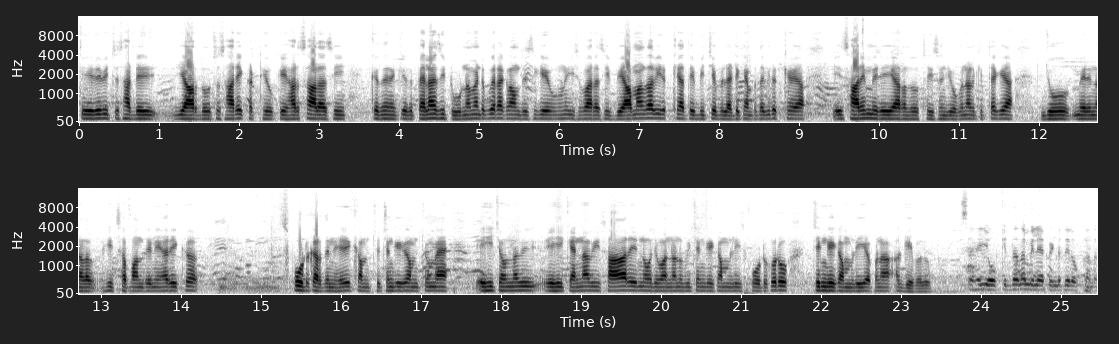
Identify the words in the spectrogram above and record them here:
ਤੇ ਇਹਦੇ ਵਿੱਚ ਸਾਡੇ ਯਾਰ ਦੋਸਤ ਸਾਰੇ ਇਕੱਠੇ ਹੋ ਕੇ ਹਰ ਸਾਲ ਅਸੀਂ ਕਿਤੇ ਨਾ ਕਿਤੇ ਪਹਿਲਾਂ ਅਸੀਂ ਟੂਰਨਾਮੈਂਟ ਵਗੈਰਾ ਕਰਾਉਂਦੇ ਸੀਗੇ, ਹੁਣ ਇਸ ਵਾਰ ਅਸੀਂ ਵਿਆਹਾਂ ਦਾ ਵੀ ਰੱਖਿਆ ਤੇ ਵਿੱਚ ਬਲੱਡ ਕੈਂਪ ਦਾ ਵੀ ਰੱਖਿਆ ਹੋਇਆ। ਇਹ ਸਾਰੇ ਮੇਰੇ ਯਾਰਾਂ ਦੋਸਤਾਂ ਦੇ ਸੰਯੋਗ ਨਾਲ ਕੀਤਾ ਗਿਆ, ਜੋ ਮੇਰੇ ਨਾਲ ਹਿੱਸਾ ਪਾਉਂਦੇ ਨੇ ਹਰ ਇੱਕ। ਸਪੋਰਟ ਕਰਦੇ ਨੇ ਇਹ ਕੰਮ 'ਚ ਚੰਗੇ ਕੰਮ 'ਚ ਮੈਂ ਇਹੀ ਚਾਹੁੰਦਾ ਵੀ ਇਹੀ ਕਹਿਣਾ ਵੀ ਸਾਰੇ ਨੌਜਵਾਨਾਂ ਨੂੰ ਵੀ ਚੰਗੇ ਕੰਮ ਲਈ ਸਪੋਰਟ ਕਰੋ ਚੰਗੇ ਕੰਮ ਲਈ ਆਪਣਾ ਅੱਗੇ ਵਧੋ। ਸਹਿਯੋਗ ਕਿੱਦਾਂ ਦਾ ਮਿਲਿਆ ਪਿੰਡ ਦੇ ਲੋਕਾਂ ਦਾ?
